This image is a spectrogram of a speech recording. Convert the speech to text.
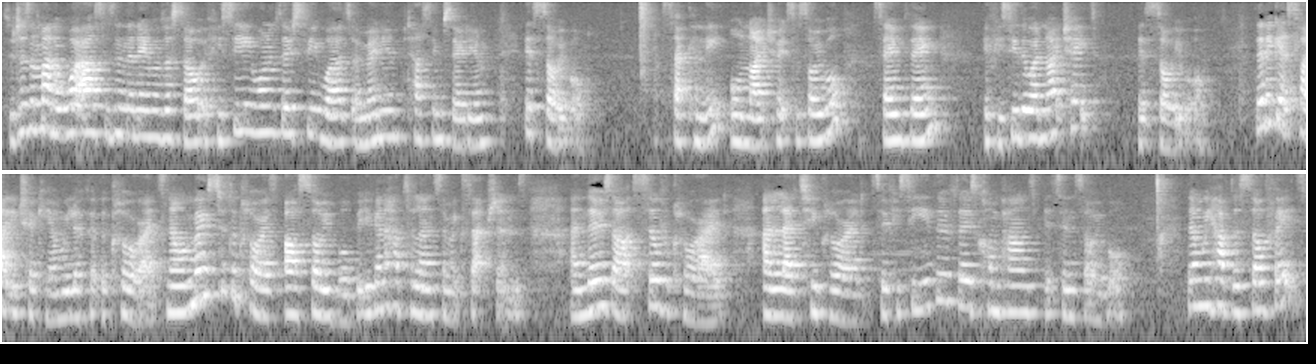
So it doesn't matter what else is in the name of the salt, if you see one of those three words, ammonium, potassium, sodium, it's soluble. Secondly, all nitrates are soluble. Same thing, if you see the word nitrate, it's soluble. Then it gets slightly tricky and we look at the chlorides. Now most of the chlorides are soluble, but you're going to have to learn some exceptions. And those are silver chloride and lead 2 chloride. So if you see either of those compounds, it's insoluble. Then we have the sulfates.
